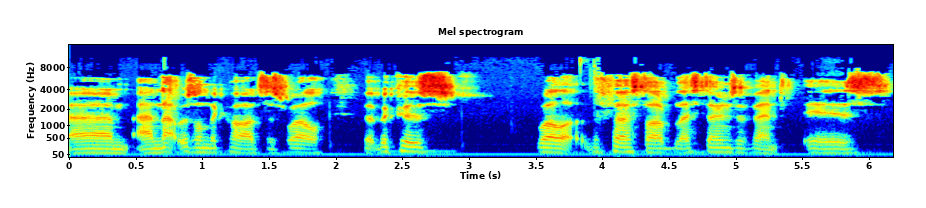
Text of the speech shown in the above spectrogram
um, and that was on the cards as well. But because, well, the first Ardblair Stones event is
